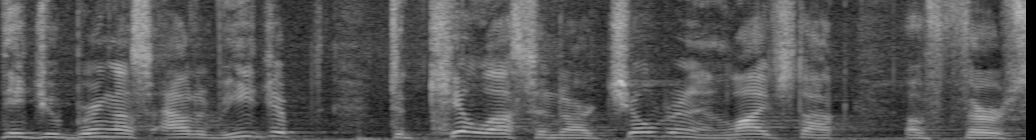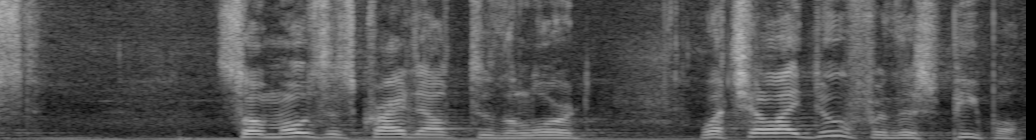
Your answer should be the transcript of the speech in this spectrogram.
did you bring us out of Egypt to kill us and our children and livestock of thirst? So Moses cried out to the Lord, What shall I do for this people?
